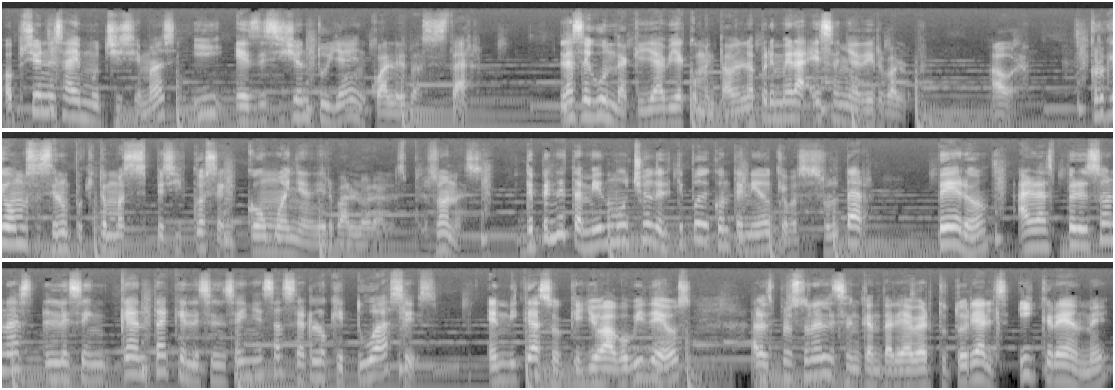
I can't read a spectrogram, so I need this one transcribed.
Opciones hay muchísimas y es decisión tuya en cuáles vas a estar. La segunda que ya había comentado en la primera es añadir valor. Ahora, creo que vamos a ser un poquito más específicos en cómo añadir valor a las personas. Depende también mucho del tipo de contenido que vas a soltar. Pero a las personas les encanta que les enseñes a hacer lo que tú haces. En mi caso, que yo hago videos, a las personas les encantaría ver tutoriales y créanme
